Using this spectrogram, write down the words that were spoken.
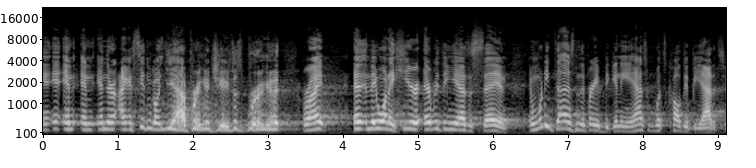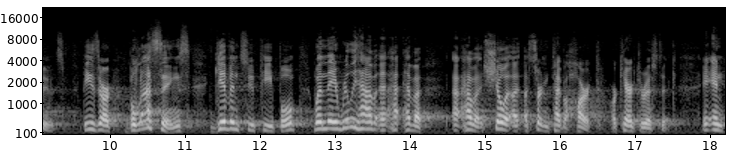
And, and, and I see them going, Yeah, bring it, Jesus, bring it, right? And, and they want to hear everything he has to say. And, and what he does in the very beginning, he has what's called the Beatitudes. These are blessings given to people when they really have a, have a, have a show a, a certain type of heart or characteristic. And,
